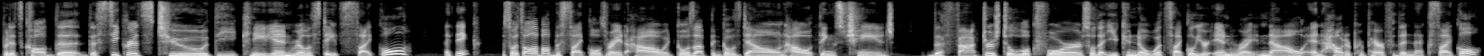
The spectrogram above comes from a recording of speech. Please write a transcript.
but it's called the, the Secrets to the Canadian Real Estate Cycle, I think. So, it's all about the cycles, right? How it goes up, it goes down, how things change, the factors to look for so that you can know what cycle you're in right now and how to prepare for the next cycle.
